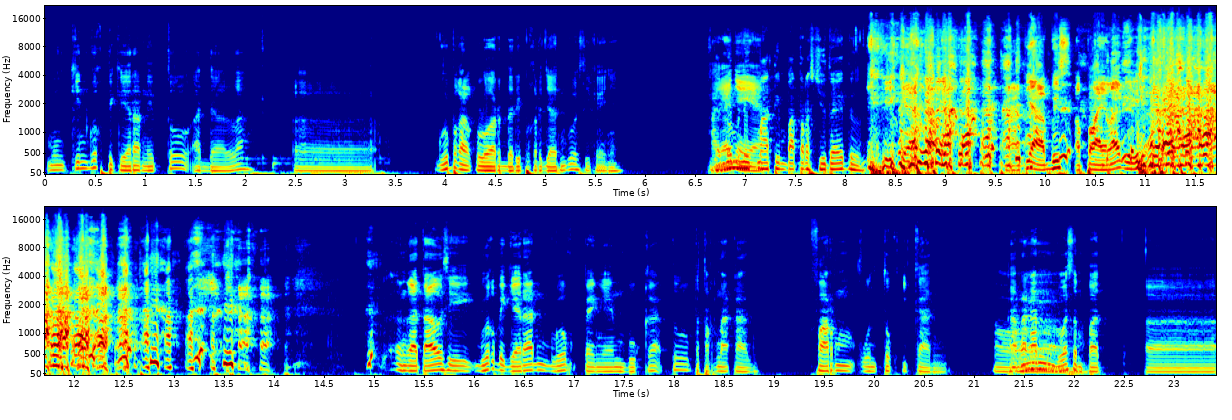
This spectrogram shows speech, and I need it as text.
mungkin gue kepikiran itu adalah eh gue bakal keluar dari pekerjaan gue sih kayaknya. Kayaknya ya. menikmati 400 juta itu. Iya. Nanti habis apply lagi. Enggak tahu sih, gue kepikiran gue pengen buka tuh peternakan farm untuk ikan. Oh. Karena kan gue sempat eh,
